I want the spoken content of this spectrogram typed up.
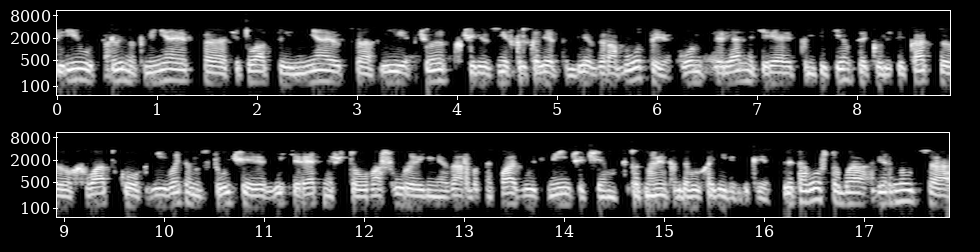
период рынок меняется, ситуации меняются, и человек через несколько лет без работы, он реально теряет компетенции, квалификацию, хватку, и в этом случае есть вероятность, что ваш уровень заработных плат будет меньше, чем в тот момент, когда вы уходили в декрет. Для того, чтобы вернуться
